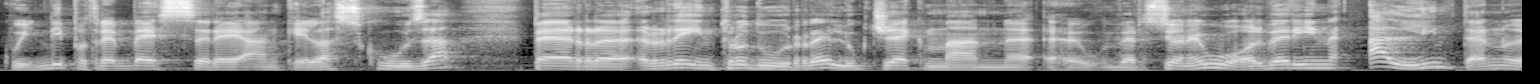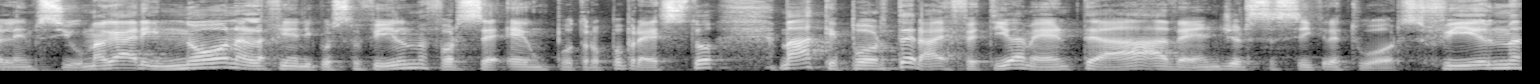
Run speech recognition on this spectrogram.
Quindi potrebbe essere anche la scusa per reintrodurre Luke Jackman eh, versione Wolverine all'interno dell'MCU. Magari non alla fine di questo film, forse è un po' troppo presto, ma che porterà effettivamente a Avengers Secret Wars, film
